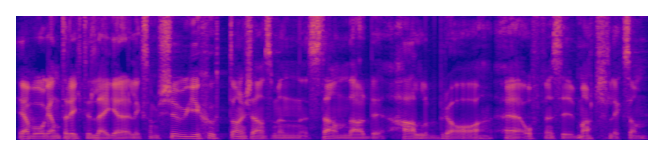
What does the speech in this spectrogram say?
jag vågar inte riktigt lägga det. Liksom. 2017 känns som en standard halvbra eh, offensiv match. Liksom.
